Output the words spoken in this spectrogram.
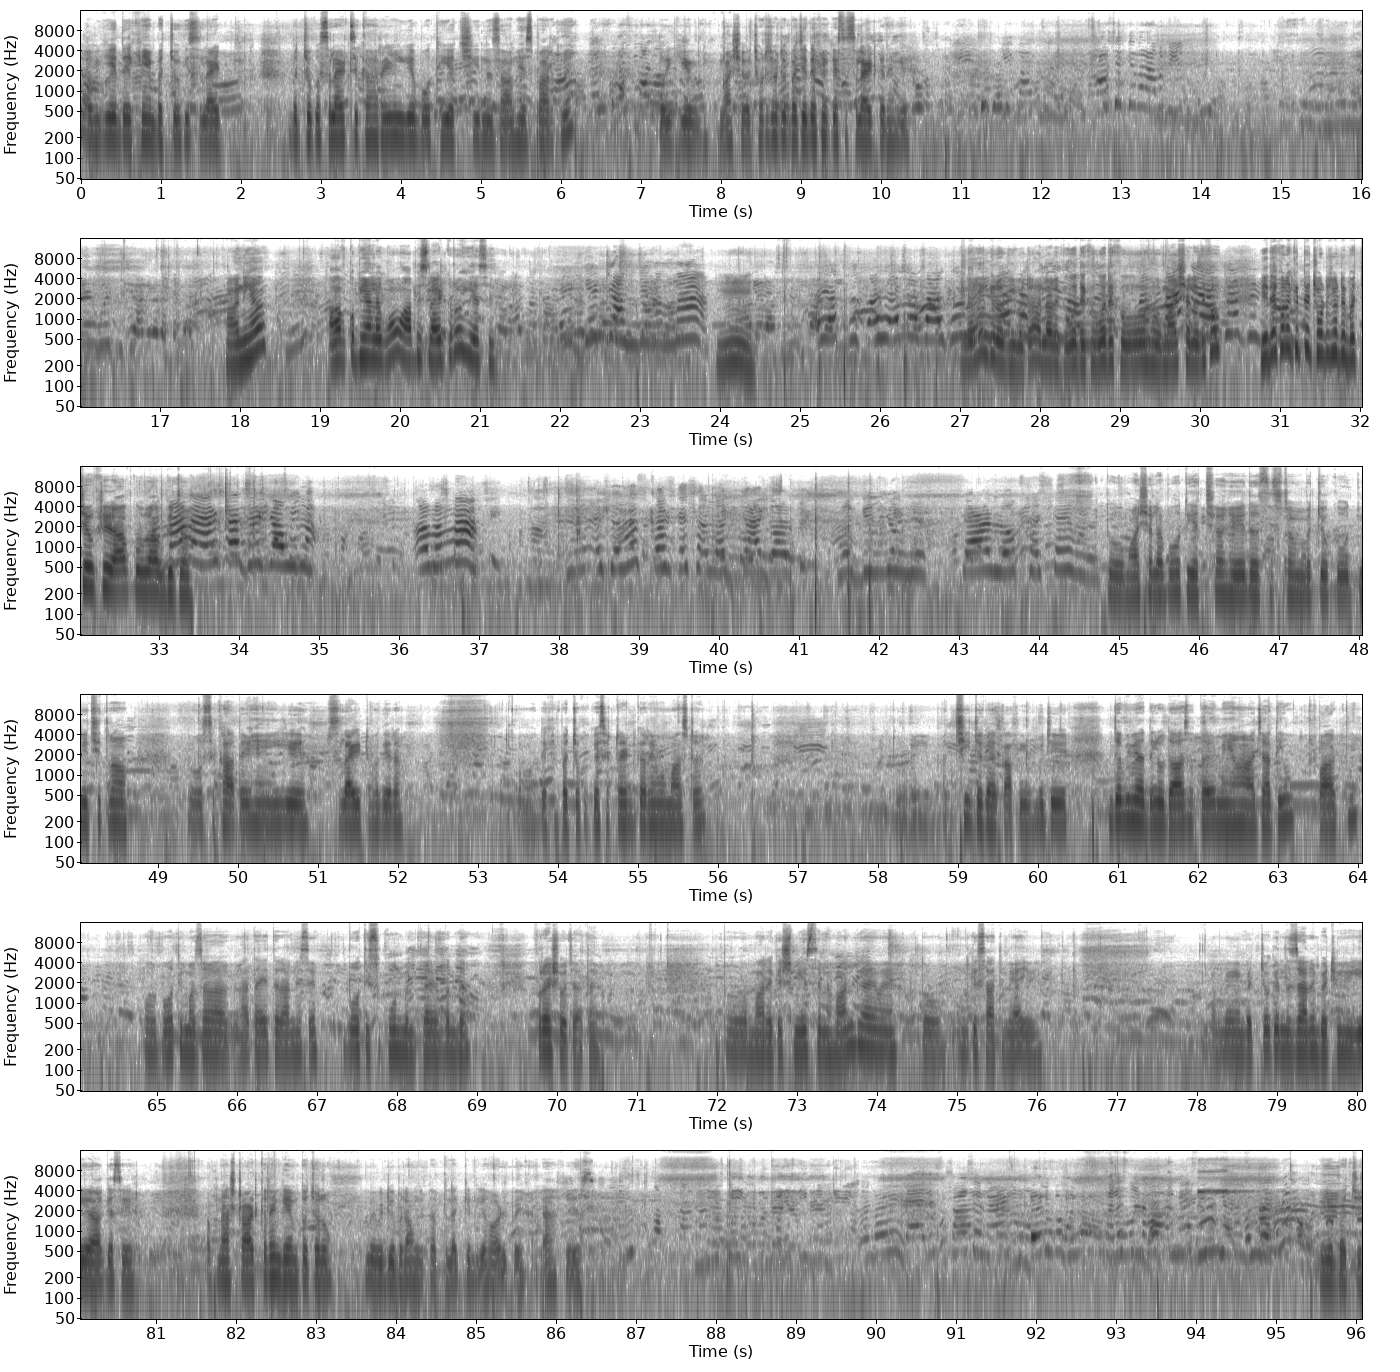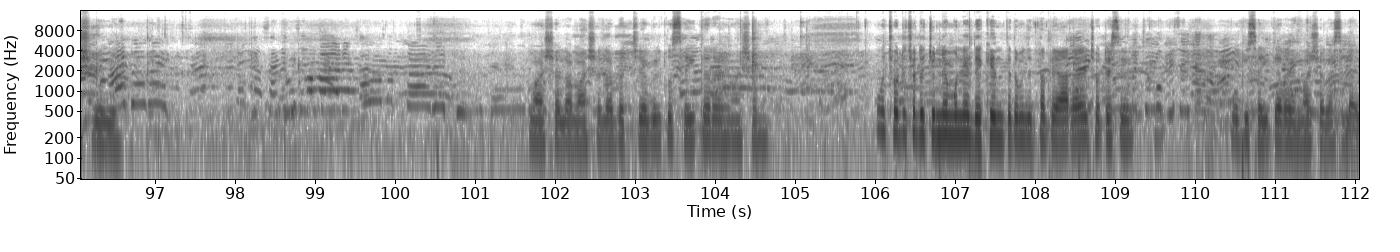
अब ये देखें बच्चों की स्लाइड बच्चों को स्लाइड सिखा रहे हैं। ये बहुत ही अच्छी निज़ाम है इस पार्क में। तो ये माशा छोटे छोटे बच्चे देखें कैसे स्लाइड करेंगे। हानिया आपको भी यहाँ लगवाऊँ? आप भी स्लाइड करो ये ऐसे। हम्म। नहीं गिरोगी बेटा, अल्लाह रखे वो देखो वो देखो, ओहो, माशाल्लाह, देखो, ये देखो ना कितने छोटे छोटे बच्चे हो फिर आपको आप गिर जाओ। तो माशाल्लाह बहुत ही अच्छा है इधर सिस्टम बच्चों को इतनी अच्छी तरह वो सिखाते हैं, ये स्लाइड वगैरह। और देखिए बच्चों को कैसे ट्रेंड कर रहे हैं वो मास्टर तो अच्छी जगह है काफ़ी। मुझे जब भी मेरा दिल उदास होता है, मैं यहाँ आ जाती हूँ पार्क में और बहुत ही मज़ा आता है इधर आने से। बहुत ही सुकून मिलता है, बंदा फ्रेश हो जाता है। तो हमारे कश्मीर से मेहमान भी आए हुए हैं तो उनके साथ में आई हुई। अब मैं बच्चों के इंतज़ार में बैठी हुई ये आगे से अपना स्टार्ट करें गेम तो चलो मैं वीडियो बनाऊँगी। तब तक के लिए हॉल पे, अल्लाह हाफिज़। ये बच्चे शुरू हुए। माशाल्लाह माशाल्लाह, बच्चे बिल्कुल सही कर रहे हैं, माशाल्लाह। वो छोटे छोटे चुन्ने मुन्ने देखे इन पे तो मुझे इतना प्यार है, छोटे से। वो भी सही कर रहे हैं, माशाल्लाह, सिलाई।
